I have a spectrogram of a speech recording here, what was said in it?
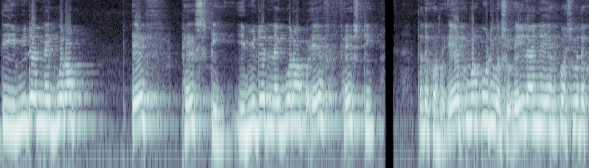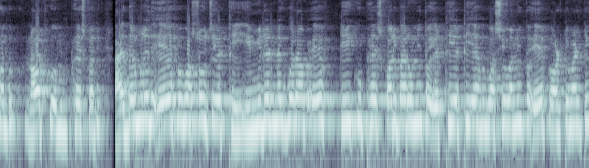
the immediate neighbour of F face T immediate neighbour of F face T তো দেখুন এফ মোর কোটি বসব এই লাইনে এফ বসব দেখুন নর্থ কু ফেস করি আইদর মু যদি এফ বসাউছি এটি immediate neighbour of F T কু ফেস করে পুনি তো এটি এটি এফ বসবনি তো এফ অল্টিমেটলি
